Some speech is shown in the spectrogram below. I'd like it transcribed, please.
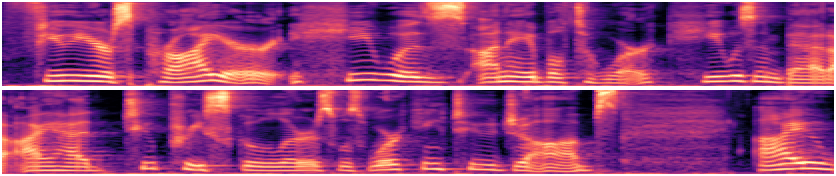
few years prior, he was unable to work. He was in bed. I had two preschoolers, was working two jobs. I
